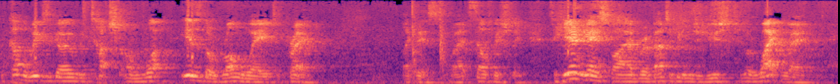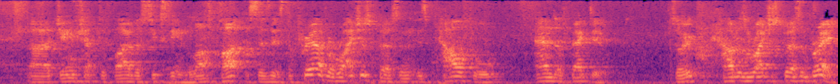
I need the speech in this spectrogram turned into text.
So a couple of weeks ago, we touched on what is the wrong way to pray. Like this, right? Selfishly. So here in James 5, we're about to be introduced to the right way. Uh, James chapter 5, verse 16. The last part, it says this The prayer of a righteous person is powerful and effective. So, how does a righteous person pray?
